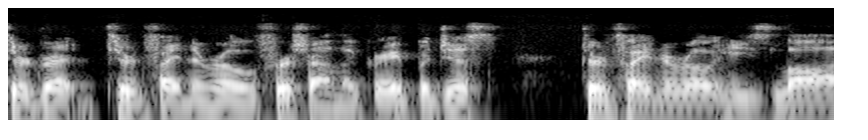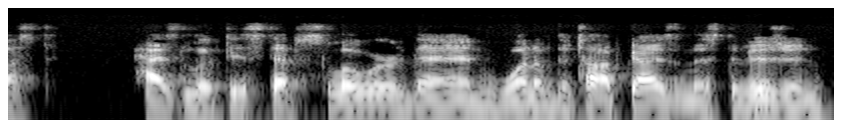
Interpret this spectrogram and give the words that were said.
third third fight in a row. First round looked great, but just third fight in a row he's lost has looked a step slower than one of the top guys in this division.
